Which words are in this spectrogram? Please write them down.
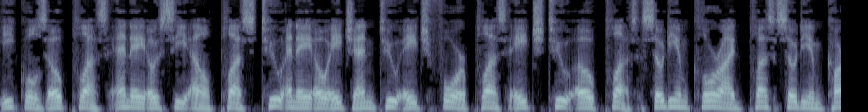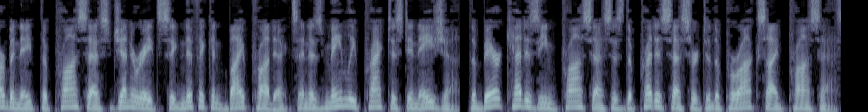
equals O plus NaOCl plus 2 NaOHN2H4 plus H2O plus sodium chloride plus sodium carbonate The process generates significant byproducts and is mainly practiced in Asia. The Bayer ketazine process is the predecessor to the peroxide process.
